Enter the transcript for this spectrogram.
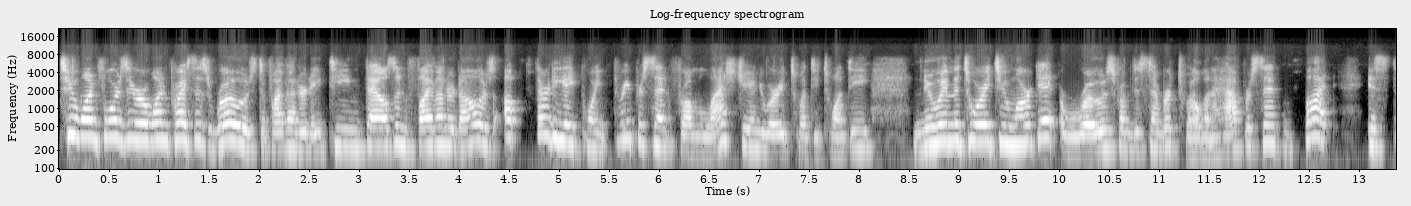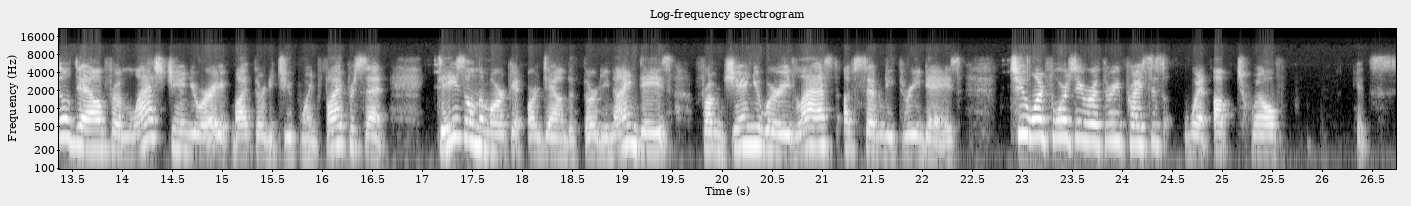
21401 prices rose to $518,500, up 38.3% from last January 2020. New inventory to market rose from December 12.5%, but is still down from last January by 32.5%. Days on the market are down to 39 days from January last of 73 days. 21403 prices went up 12. It's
